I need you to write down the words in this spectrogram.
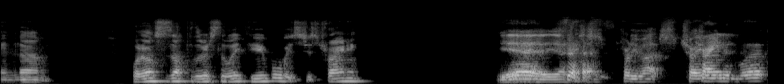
And um, what else is up for the rest of the week for you boys? Just training. Yeah, yeah. just pretty much training. training work.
